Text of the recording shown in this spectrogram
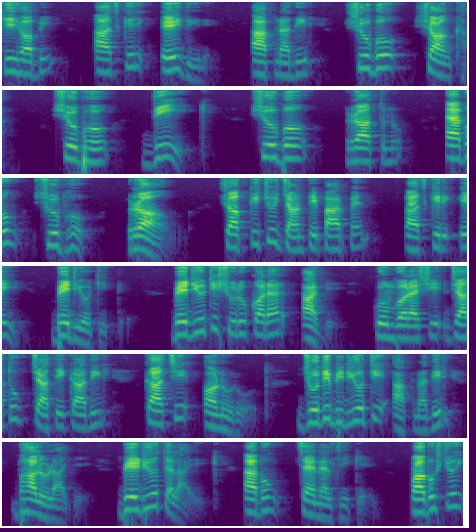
কি হবে? আজকের এই দিনে আপনাদের শুভ সংখ্যা, শুভ দিক, শুভ রত্ন এবং শুভ রং সব কিছুই জানতে পারবেন। আজকের এই ভিডিওটিতে। ভিডিওটি শুরু করার আগে কুম্ভ রাশি জাতক জাতিকাদের কাছে অনুরোধ, যদি ভিডিওটি আপনাদের ভালো লাগে, ভিডিওতে লাইক এবং চ্যানেলটিকে অবশ্যই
